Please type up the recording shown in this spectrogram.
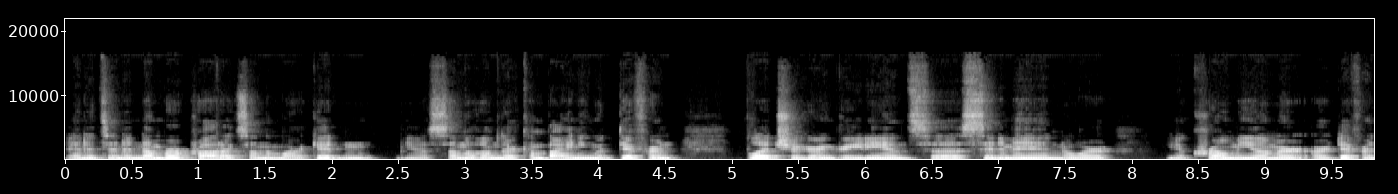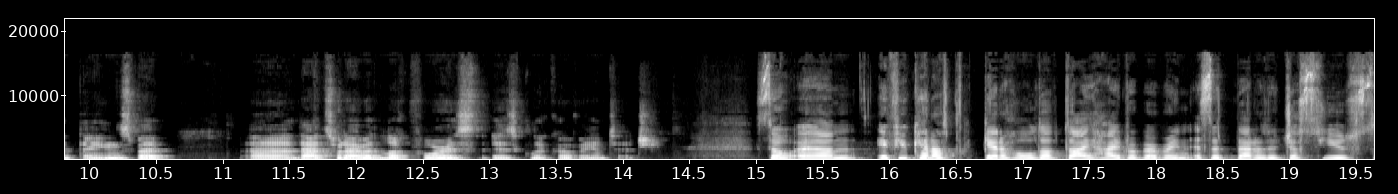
and it's in a number of products on the market and you know some of them they're combining with different blood sugar ingredients, uh, cinnamon or you know chromium or, or different things. But uh, that's what I would look for is is glucovantage. So, um, if you cannot get a hold of dihydroberberine, is it better to just use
